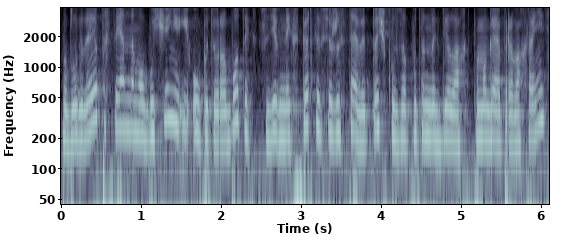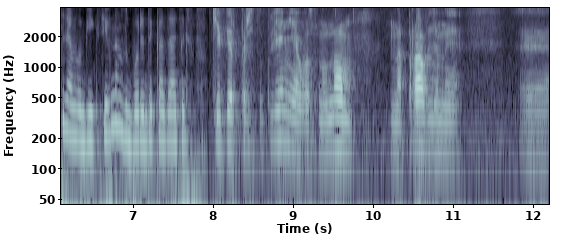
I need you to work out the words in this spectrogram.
Но благодаря постоянному обучению и опыту работы судебные эксперты все же ставят точку в запутанных делах, помогая правоохранителям в объективном сборе доказательств. Киберпреступления в основном направлены э,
